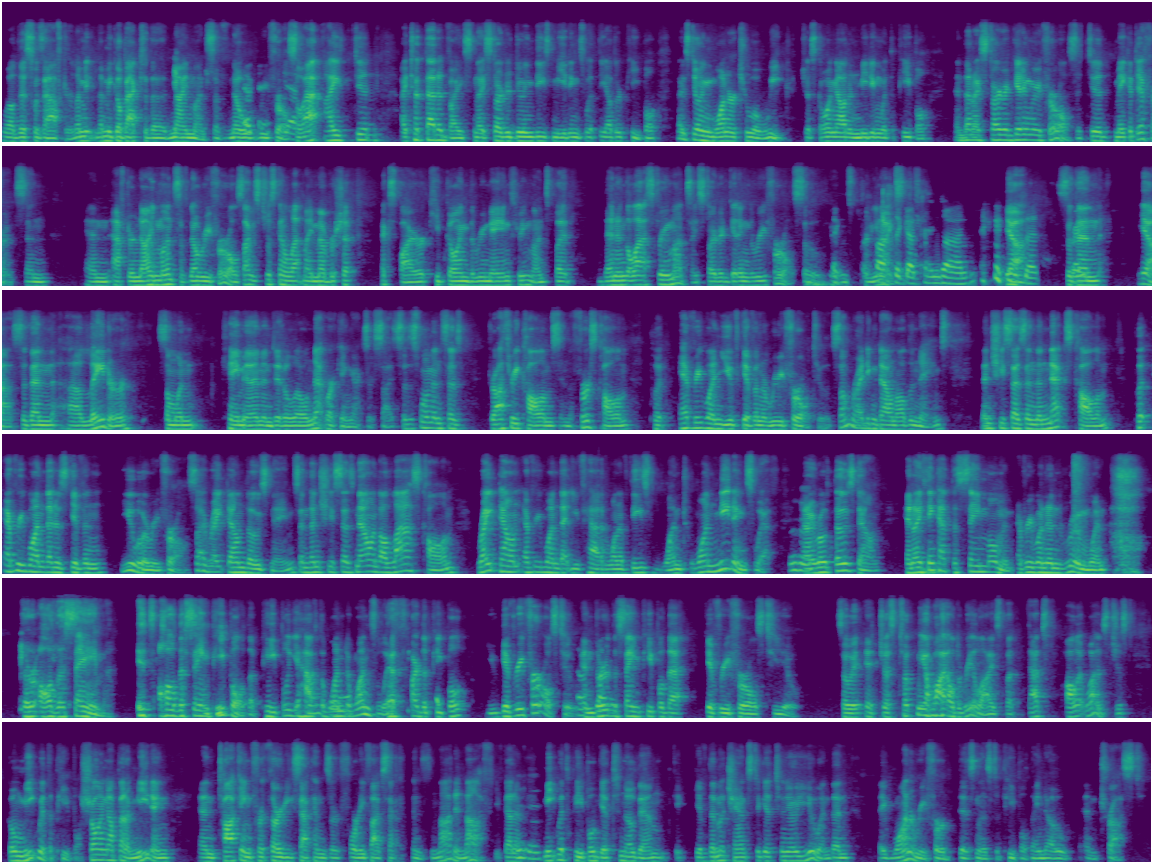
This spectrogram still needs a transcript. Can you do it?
well, this was after. Let me let me go back to the nine months of no okay, referral. Yeah. So I, I did. I took that advice and I started doing these meetings with the other people. I was doing one or two a week, just going out and meeting with the people. And then I started getting referrals. It did make a difference. And and after nine months of no referrals, I was just going to let my membership expire, keep going the remaining three months. But then in the last three months, I started getting the referrals. So it was pretty the nice. That got turned on. yeah. so right? then yeah, so then uh, later, someone came in and did a little networking exercise. So this woman says, draw three columns. In the first column, put everyone you've given a referral to. So I'm writing down all the names. Then she says, in the next column, put everyone that has given you a referral. So I write down those names. And then she says, now in the last column, write down everyone that you've had one of these one to one meetings with. Mm-hmm. And I wrote those down. And I think at the same moment, everyone in the room went, oh, they're all the same. It's all the same people. The people you have the one to ones with are the people you give referrals to, and they're the same people that give referrals to you. So it, it just took me a while to realize, but that's all it was. Just go meet with the people. Showing up at a meeting and talking for 30 seconds or 45 seconds not enough. You've got to mm-hmm. meet with people, get to know them, give them a chance to get to know you, and then they want to refer business to people they know and trust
